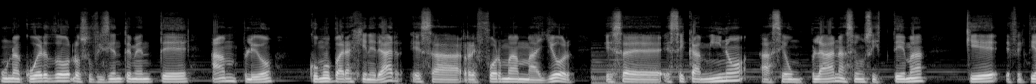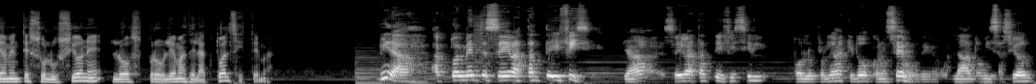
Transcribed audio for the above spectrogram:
un acuerdo lo suficientemente amplio como para generar esa reforma mayor, ese, camino hacia un plan, hacia un sistema que efectivamente solucione los problemas del actual sistema? Mira, actualmente se ve bastante difícil, ¿ya? Se ve bastante difícil por los problemas que todos conocemos, la atomización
